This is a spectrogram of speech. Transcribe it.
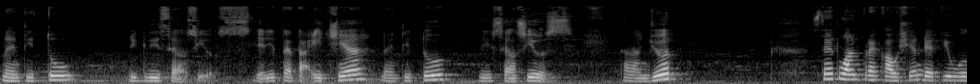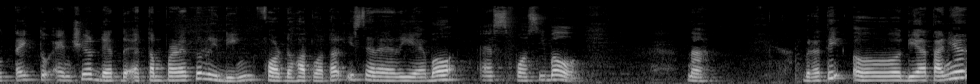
92 degree celcius jadi theta h nya 92 degree celcius kita lanjut State one precaution that you will take to ensure that the temperature reading for the hot water is reliable as possible. Nah, berarti uh, dia tanya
